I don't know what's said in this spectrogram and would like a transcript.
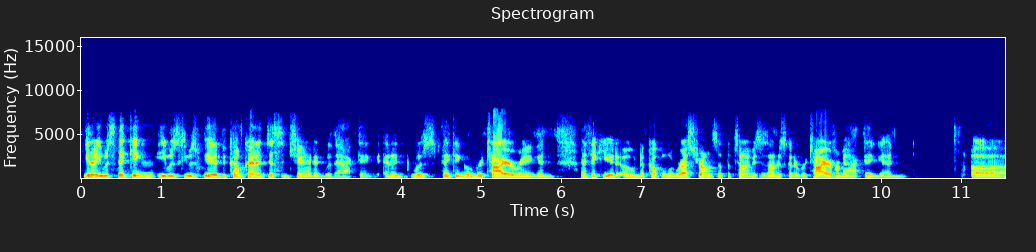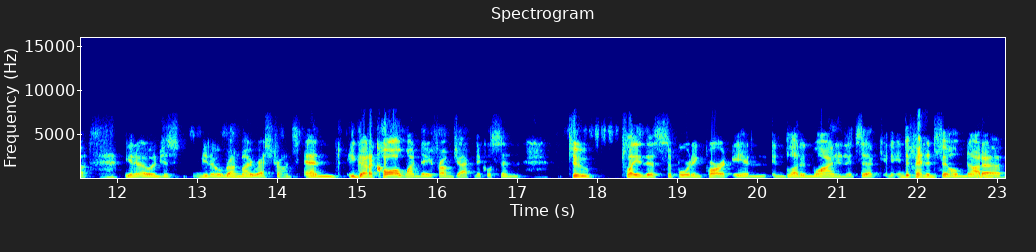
you know he was thinking he was he was he had become kind of disenchanted with acting and it was thinking of retiring and I think he had owned a couple of restaurants at the time. He says I'm just going to retire from acting and uh, you know, and just you know run my restaurants. And he got a call one day from Jack Nicholson to play this supporting part in in Blood and Wine, and it's a, an independent film, not a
